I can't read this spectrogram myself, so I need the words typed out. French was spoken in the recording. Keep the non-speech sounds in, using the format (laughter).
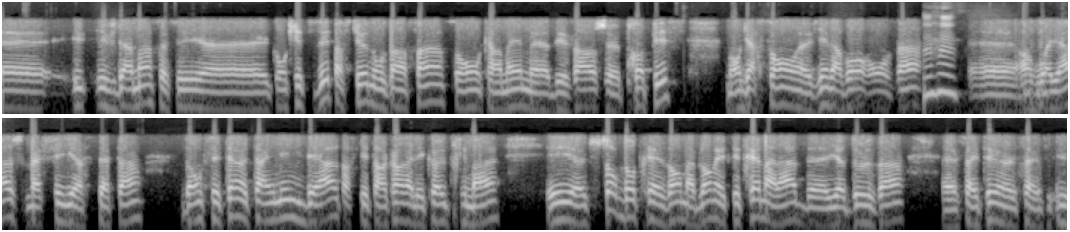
évidemment, ça s'est concrétisé parce que nos enfants sont quand même des âges propres mon garçon euh, vient d'avoir 11 ans mhm. euh, en voyage. Ma fille a 7 ans. Donc, c'était un timing idéal parce qu'il est encore à l'école primaire. Et euh, toutes sortes d'autres raisons. Ma blonde a été très malade il y a deux ans. Ça a été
